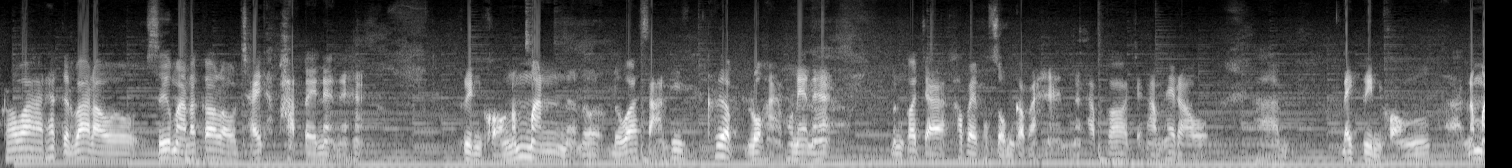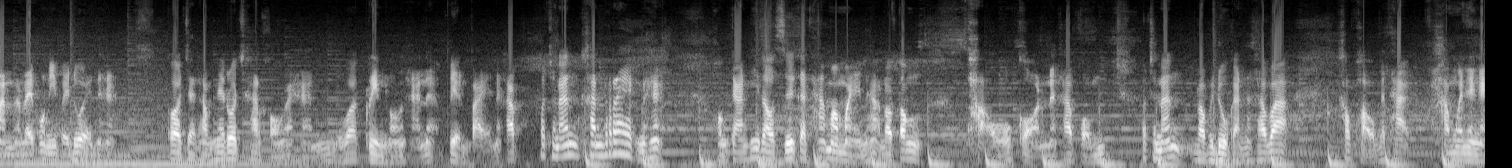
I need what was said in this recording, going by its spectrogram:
เพราะว่าถ้าเกิดว่าเราซื้อมาแล้วก็เราใช้ผัดเลยเนี่ยนะฮะกลิ่นของน้ำมันหรือว่าสารที่เคลือบโลหะพวกนี้นะฮะมันก็จะเข้าไปผสมกับอาหารนะครับ ก็จะทำให้เรา ได้กลิ่นของน้ำมันอะไรพวกนี้ไปด้วยนะฮะก็จะทำให้รสชาติของอาหาร หรือว่ากลิ่นของอาหารเนี่ยเปลี่ยนไปนะครับ เพราะฉะนั้นขั้นแรกนะฮะของการที่เราซื้อกระทะมาใหม่นะฮะเราต้องเผาก่อนนะครับผมเพราะฉะนั้นเราไปดูกันนะครับว่าเขาเผากระทะทำกันยังไง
